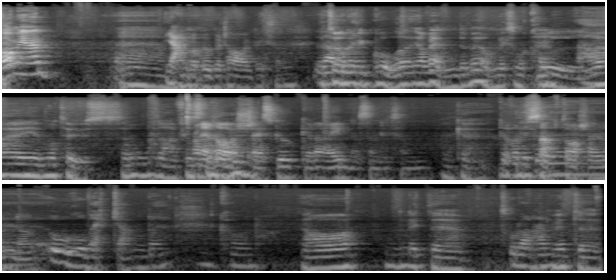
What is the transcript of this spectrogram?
kom igen! Eh, Django hugger tag liksom. Jag tror vi går, jag vänder mig om liksom och kollar i- mot husen. Där finns det rör sig skuggor där inne som liksom... Okej. Det var lite Snabbt tar sig undan. eh, oroväckande. Ja, lite... Tror du han Jag hände? vet inte.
